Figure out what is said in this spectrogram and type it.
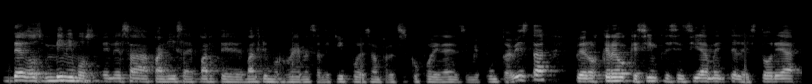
de los mínimos en esa paliza de parte de Baltimore Ravens al equipo de San Francisco 49ers, en mi punto de vista, pero creo que simple y sencillamente la historia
